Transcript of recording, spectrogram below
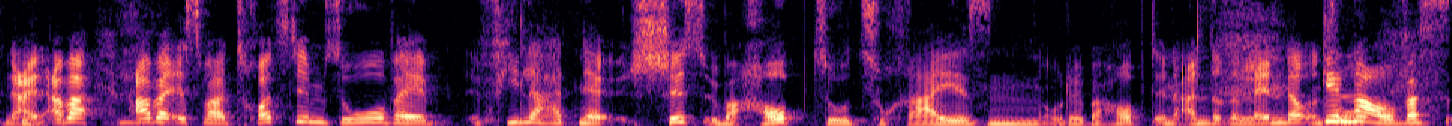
Nein, aber, aber es war trotzdem so, weil viele hatten ja Schiss, überhaupt so zu reisen oder überhaupt in andere Länder und genau, so. Genau, was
